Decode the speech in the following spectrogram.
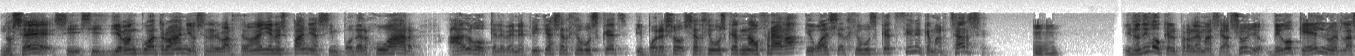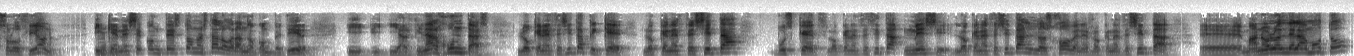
No sé, si, llevan cuatro años en el Barcelona y en España sin poder jugar algo que le beneficie a Sergio Busquets y por eso Sergio Busquets naufraga, igual Sergio Busquets tiene que marcharse. Y no digo que el problema sea suyo, digo que él no es la solución y que en ese contexto no está logrando competir. Y, al final juntas lo que necesita Piqué, lo que necesita Busquets, lo que necesita Messi, lo que necesitan los jóvenes, lo que necesita eh, Manolo el de la moto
